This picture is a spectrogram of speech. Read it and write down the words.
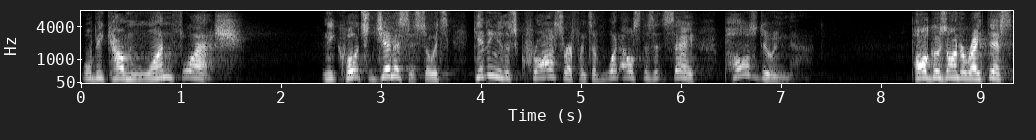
will become one flesh. And he quotes Genesis, so it's giving you this cross reference of what else does it say. Paul's doing that. Paul goes on to write this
